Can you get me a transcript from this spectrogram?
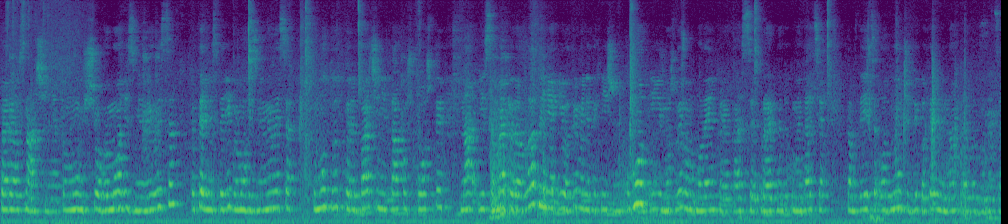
переоснащення, тому що вимоги змінилися, котельні старі вимоги змінилися, тому тут передбачені також кошти на і саме переобладнання, і отримання технічних умов, і можливо маленька якась проектна документація. Там здається, одну чи дві котельні нам треба буде це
